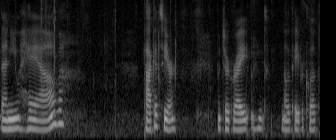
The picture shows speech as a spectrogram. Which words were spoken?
Then you have pockets here, which are great. Another paper clip.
